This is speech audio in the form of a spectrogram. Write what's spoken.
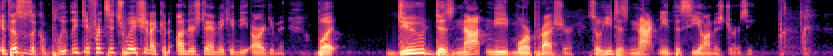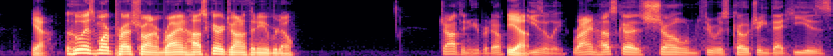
if this was a completely different situation, I could understand making the argument. But dude does not need more pressure, so he does not need the C on his jersey. Yeah. Who has more pressure on him, Ryan Huska or Jonathan Huberdeau? Jonathan Huberdeau, Yeah. easily. Ryan Huska has shown through his coaching that he is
